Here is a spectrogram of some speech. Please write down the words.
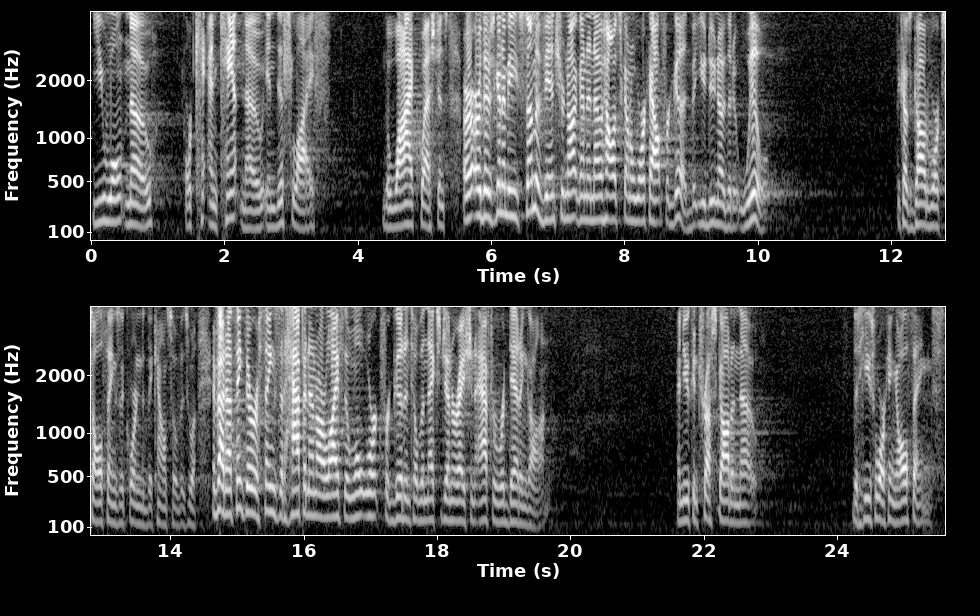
you won't know or can, and can't know in this life the why questions. Or, or there's going to be some events you're not going to know how it's going to work out for good, but you do know that it will because God works all things according to the counsel of his will. In fact, I think there are things that happen in our life that won't work for good until the next generation after we're dead and gone. And you can trust God and know that he's working all things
